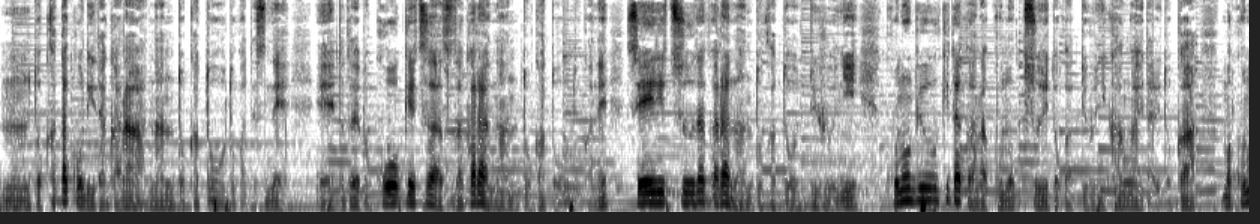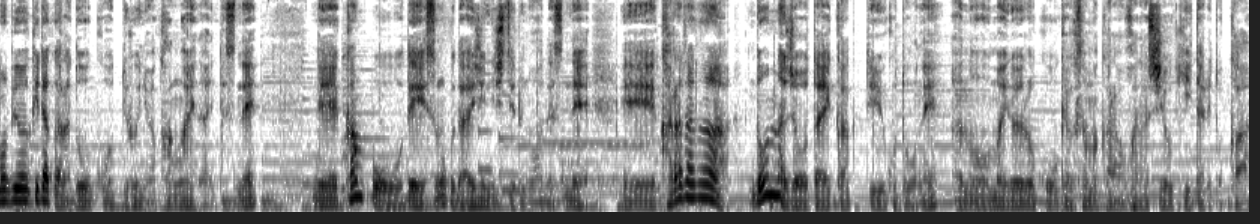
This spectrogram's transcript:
うんと、肩こりだからなんとか糖とかですね、え例えば高血圧だからなんとか糖とかね生理痛だからなんとか糖っていうふうにこの病気だからこの薬とかっていうふうに考えたりとか、まあ、この病気だからどうこうっていうふうには考えないんですね。で漢方ですごく大事にしているのはですね、えー、体がどんな状態かっていうことをねあの、まあ、いろいろこうお客様からお話を聞いたりとか、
